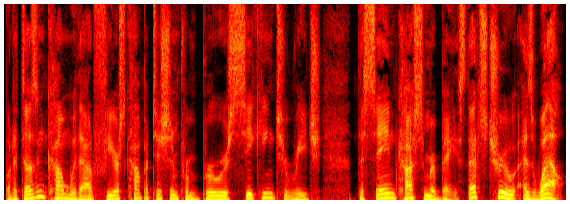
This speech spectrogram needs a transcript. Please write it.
but it doesn't come without fierce competition from brewers seeking to reach the same customer base. That's true as well.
